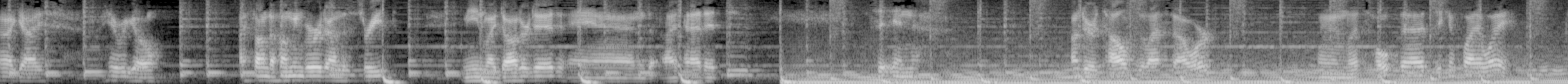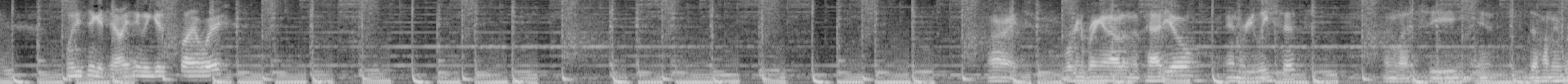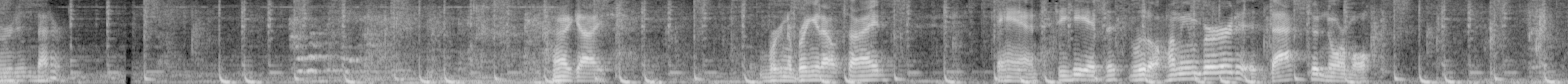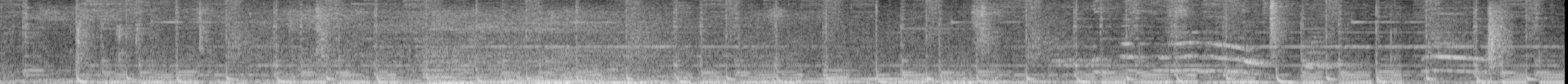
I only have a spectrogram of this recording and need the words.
Alright guys, here we go. I found a hummingbird on the street. Me and my daughter did, and I've had it sitting under a towel for the last hour. And let's hope that it can fly away. What do you think, Italian? You think we can get it to fly away? Alright, we're gonna bring it out in the patio and release it. And let's see if the hummingbird is better. Alright guys, we're gonna bring it outside and see if this little hummingbird is back to normal.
